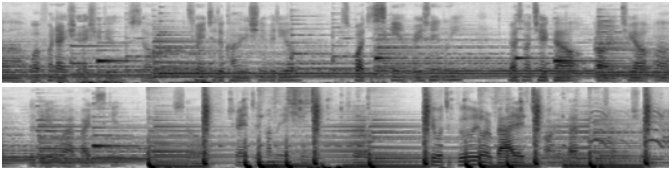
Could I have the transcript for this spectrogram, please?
Uh, what fun I should, I should do. So get into the combination video. I bought the skin recently. You guys wanna check out uh, check out um the video where I skin. So let's into the combination. So see what's good or bad on the back I'm gonna show you.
